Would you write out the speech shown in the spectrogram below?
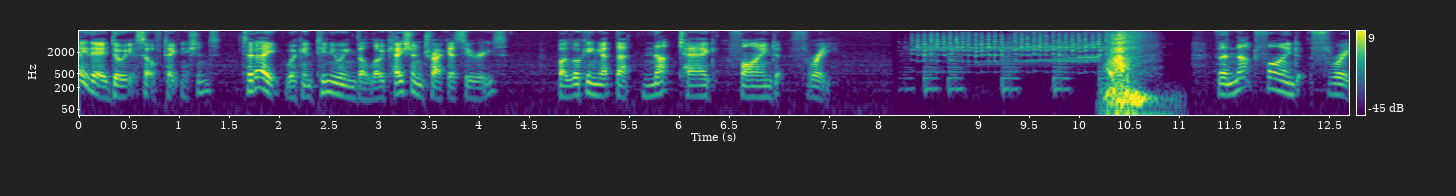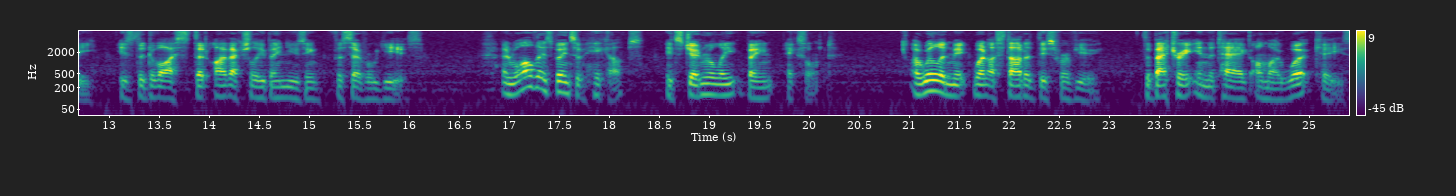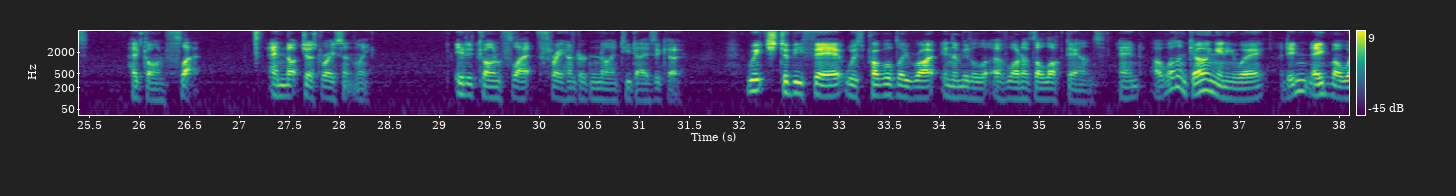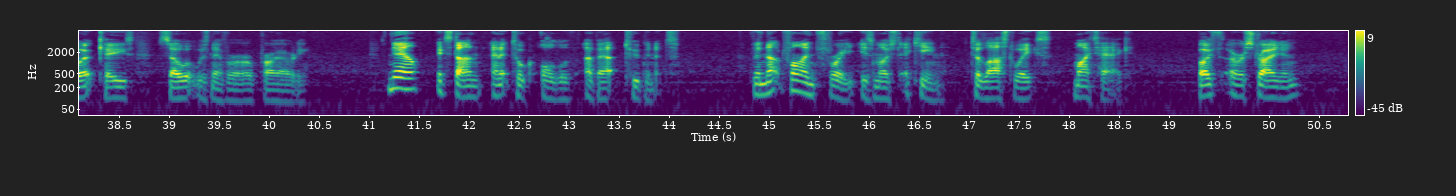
Hey there do-it-yourself technicians. Today we're continuing the location tracker series by looking at the NutTag Find 3. The NutFind 3 is the device that I've actually been using for several years. And while there's been some hiccups, it's generally been excellent. I will admit when I started this review, the battery in the tag on my work keys had gone flat. And not just recently it had gone flat 390 days ago. Which, to be fair, was probably right in the middle of one of the lockdowns. And I wasn't going anywhere, I didn't need my work keys, so it was never a priority. Now it's done and it took all of about two minutes. The NutFind 3 is most akin to last week's MyTag. Both are Australian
